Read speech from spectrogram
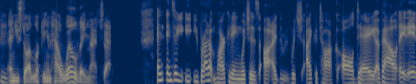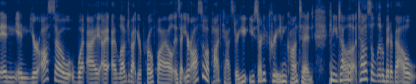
Hmm. And you start looking at how well they match that. And and so you, you brought up marketing, which is I which I could talk all day about. And and and you're also what I I loved about your profile is that you're also a podcaster. You you started creating content. Can you tell tell us a little bit about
